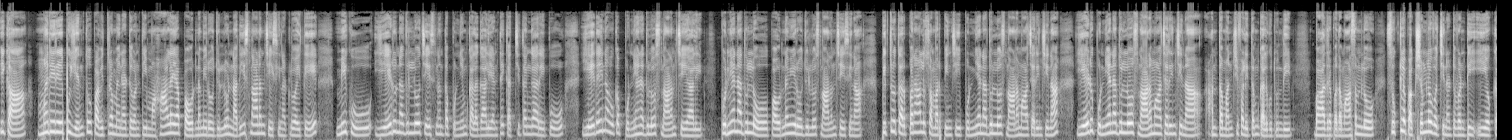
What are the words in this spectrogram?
ఇక మరి రేపు ఎంతో పవిత్రమైనటువంటి మహాలయ పౌర్ణమి రోజుల్లో నదీ స్నానం చేసినట్లు అయితే మీకు ఏడు నదుల్లో చేసినంత పుణ్యం కలగాలి అంటే ఖచ్చితంగా రేపు ఏదైనా ఒక పుణ్య నదిలో స్నానం చేయాలి. పుణ్యనదుల్లో పౌర్ణమి రోజుల్లో స్నానం చేసిన పితృతర్పణాలు సమర్పించి పుణ్యనదుల్లో స్నానమాచరించిన ఏడు పుణ్యనదుల్లో స్నానమాచరించిన అంత మంచి ఫలితం కలుగుతుంది. భాద్రపద మాసంలో శుక్లపక్షంలో వచ్చినటువంటి ఈ యొక్క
